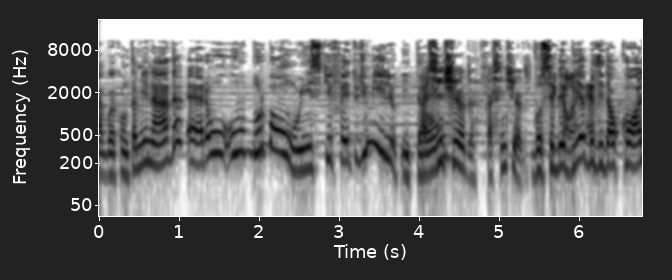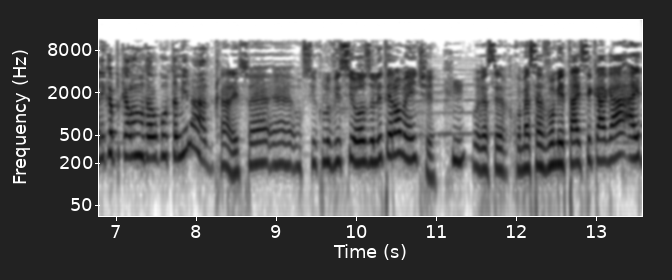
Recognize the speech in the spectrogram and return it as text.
água contaminada era o, o bourbon, o uísque feito de milho. Então, Faz sentido, faz sentido. você Então, bebia essa- bebida alcoólica porque ela não estava contaminada. Cara, isso é, é um ciclo vicioso, literalmente. Você começa a vomitar e se cagar, aí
